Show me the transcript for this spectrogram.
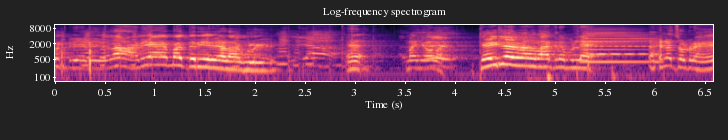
பண்றீங்க? இதெல்லாம் அநியாயமா தெரியுதுடா உங்களுக்கு? டெய்லர் வேலை பாக்குற பிள்ளை. நான் என்ன சொல்றேன்?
